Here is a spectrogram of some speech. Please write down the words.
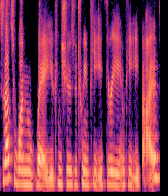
so that's one way you can choose between PE3 and PE5.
